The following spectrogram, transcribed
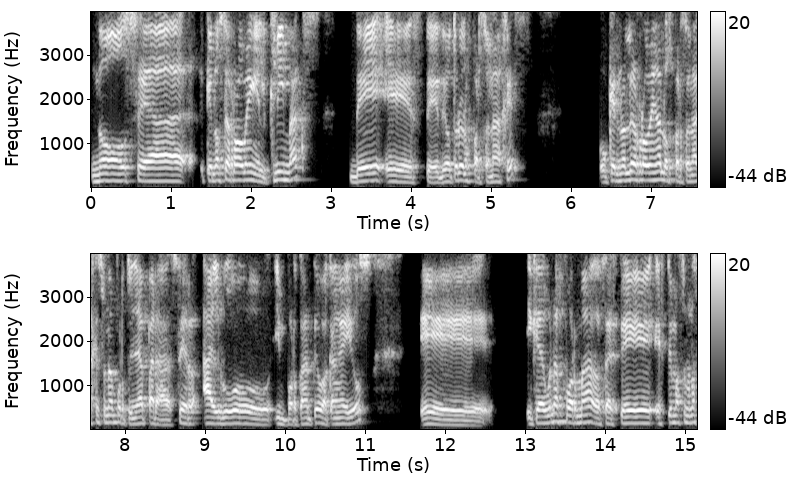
no sea, que no se roben el clímax de, este, de otro de los personajes o que no le roben a los personajes una oportunidad para hacer algo importante o bacán a ellos. Eh, y que de alguna forma, o sea, esté, esté más o menos,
